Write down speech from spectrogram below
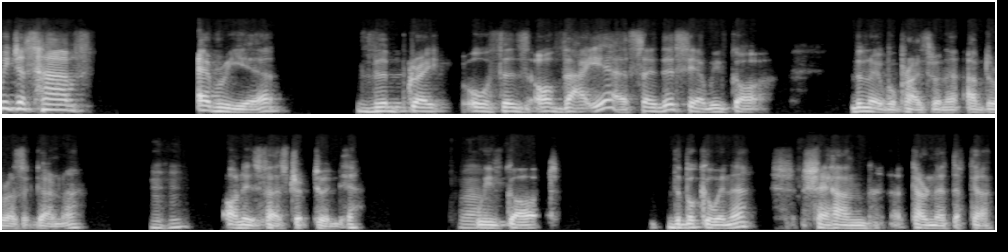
We just have every year the great authors of that year. So this year we've got the Nobel Prize winner Abdul Razak Gurnah mm-hmm. on his first trip to India. Wow. We've got the Booker winner, Shehan Karunatilaka,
